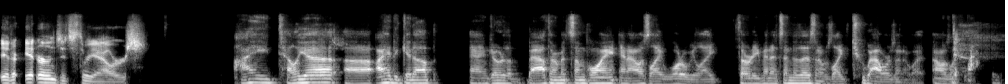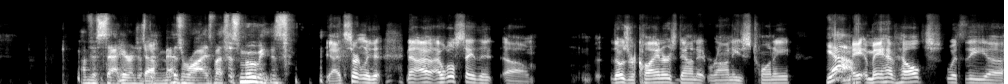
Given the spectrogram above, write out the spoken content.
it it earns its three hours I tell you, uh, I had to get up and go to the bathroom at some point, and I was like, "What are we like 30 minutes into this?" And it was like two hours into it. I was like, wow. I've just sat here and just Yeah. been mesmerized by this movie. Yeah, it certainly did. Now, I, I will say that um, those recliners down at Ronnie's 20 yeah, may, may have helped with the, uh,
